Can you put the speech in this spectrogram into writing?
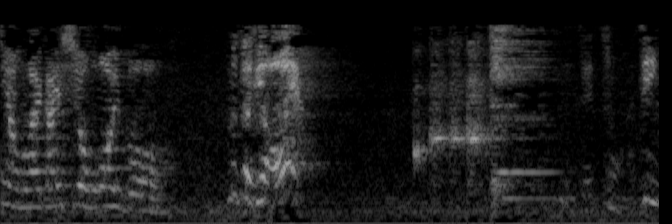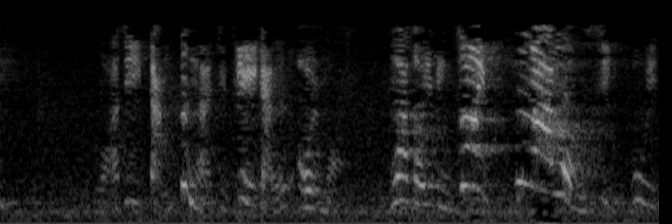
将来该相爱不？你这条爱呀！你这传真，我只刚转来是家家的爱嘛，我做一名仔，哪能是非？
